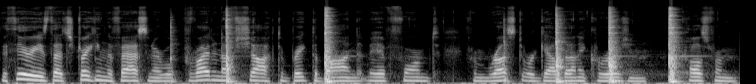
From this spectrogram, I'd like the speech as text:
The theory is that striking the fastener will provide enough shock to break the bond that may have formed from rust or galvanic corrosion caused from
